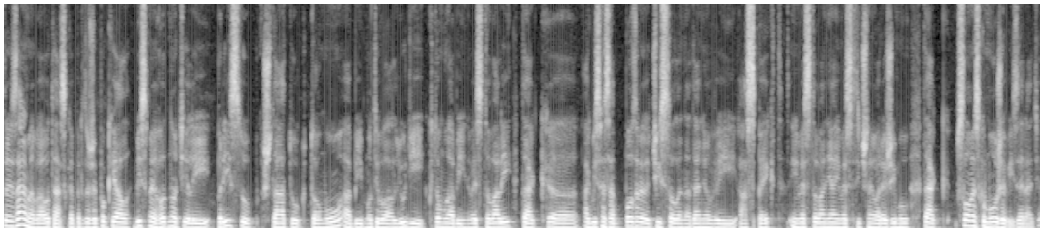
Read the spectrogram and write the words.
To je zaujímavá otázka, pretože pokiaľ by sme hodnotili prístup štátu k tomu, aby motivoval ľudí k tomu, aby investovali, tak eh, ak by sme sa pozreli čisto len na daňový aspekt investovania investičného režimu, tak Slovensko môže vyzerať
